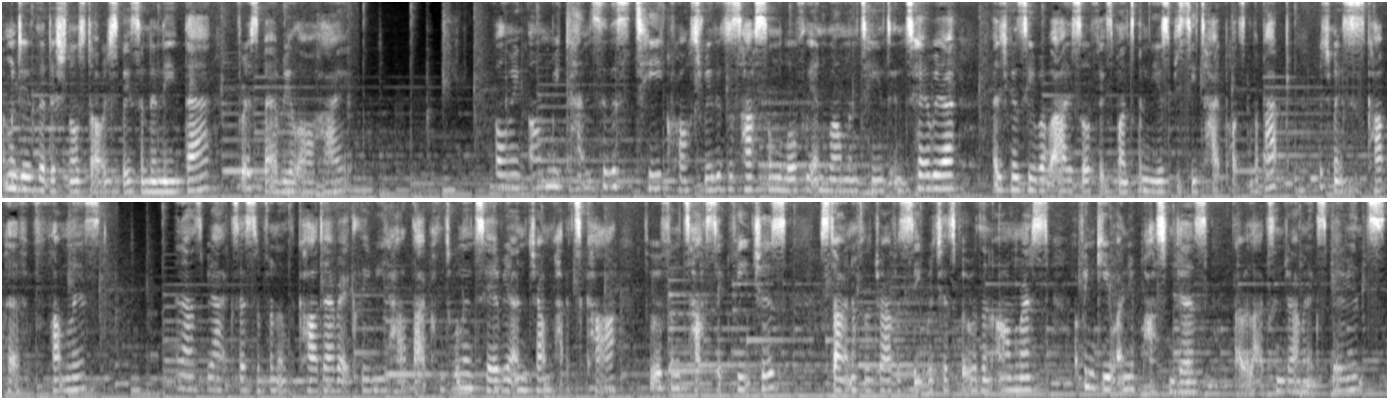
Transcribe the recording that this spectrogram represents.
and we do have the additional storage space underneath there for a spare wheel or height. Following on, we can see this T-Cross really does have some lovely and well-maintained interior. As you can see, we have ISO fixed points and USB-C type ports on the back, which makes this car perfect for families. And as we access the front of the car directly, we have that comfortable interior and jam-packed car filled with fantastic features, starting off with the driver's seat which is fitted with an armrest, offering you and your passengers that relaxing driving experience.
